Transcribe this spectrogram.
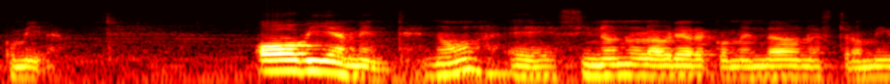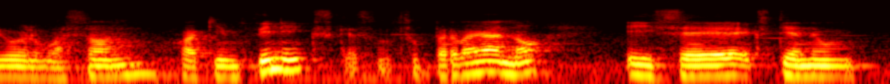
comida. Obviamente, ¿no? Eh, si no, no lo habría recomendado nuestro amigo el guasón Joaquín Phoenix, que es un súper vegano, y se extiende un,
